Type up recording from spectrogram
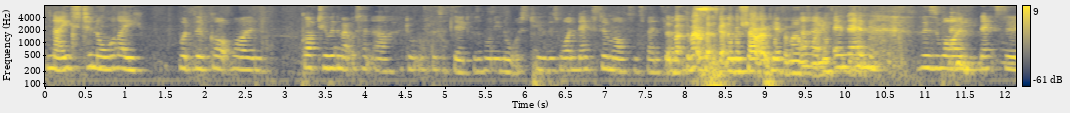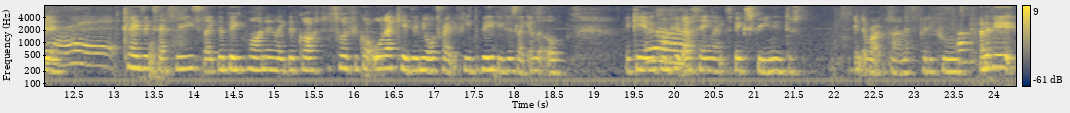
nice to know. Like, but they've got one, got two in the Metro Centre. I don't know if there's a third because I've only noticed two. There's one next to Marks and Spencer. The, the Metro Centre's getting a good shout out here for Mum's Uh-huh. And then there's one next to Claire's accessories, like the big one, and like they've got. So if you've got older kids and you're trying to feed the baby, there's like a little, a gaming computer thing, like it's a big screen, and just interact with that, and it's pretty cool. And have you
